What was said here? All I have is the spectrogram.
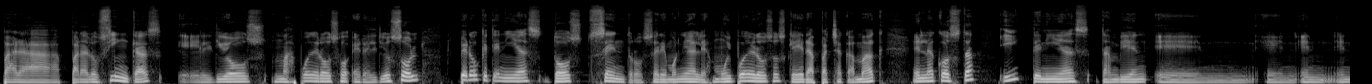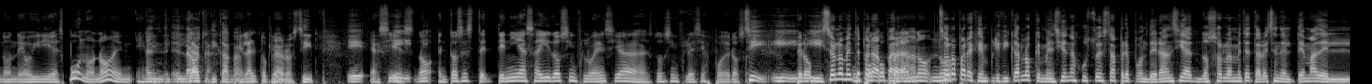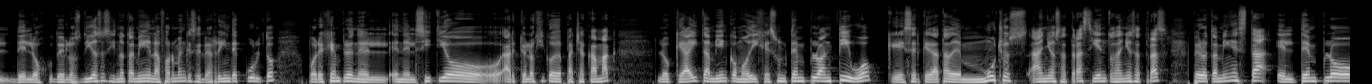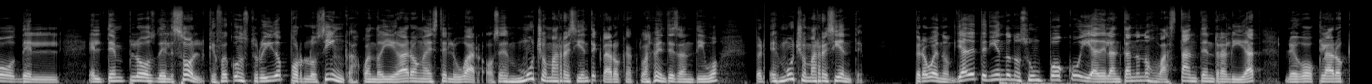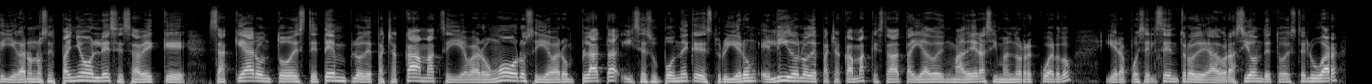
para, para los incas el dios más poderoso era el dios Sol, pero que tenías dos centros ceremoniales muy poderosos, que era Pachacamac en la costa y tenías también en, en, donde hoy día es Puno, ¿no? En, el, Titicaca, en el Alto Perú. Claro, sí. Eh, Así es, ¿no? Entonces tenías ahí dos influencias, dos influencias poderosas. Sí, y, pero y solamente para, para, solo para ejemplificar lo que menciona justo esta preponderancia, no solamente tal vez en el tema del, de, los, de los dioses, sino también en la forma en que se les rinde culto. Por ejemplo, en el, en el sitio arqueológico de Pachacamac, lo que hay también, como dije, es un templo antiguo, que es el que data de muchos años atrás, cientos años atrás, pero también está el templo del, el templo del sol, que fue construido por los incas cuando llegaron a este lugar. O sea, es mucho más reciente, claro que actualmente es antiguo, pero es mucho más reciente. Pero bueno, ya deteniéndonos un poco y adelantándonos bastante en realidad, luego claro que llegaron los españoles, se sabe que saquearon todo este templo de Pachacamac, se llevaron oro, se llevaron plata y se supone que destruyeron el ídolo de Pachacamac que estaba tallado en madera si mal no recuerdo y era pues el centro de adoración de todo este lugar.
